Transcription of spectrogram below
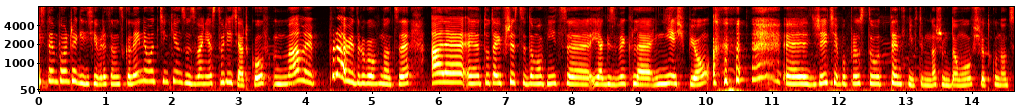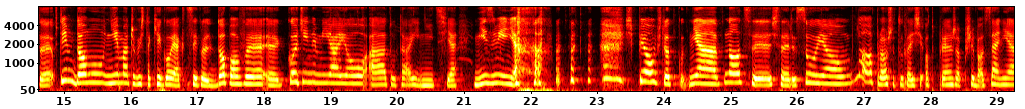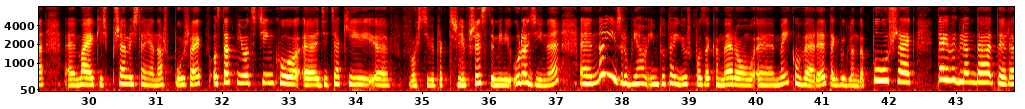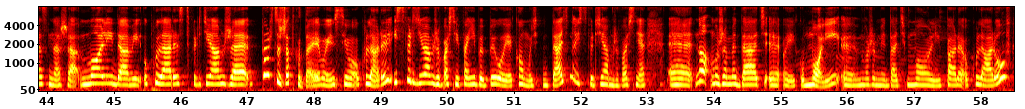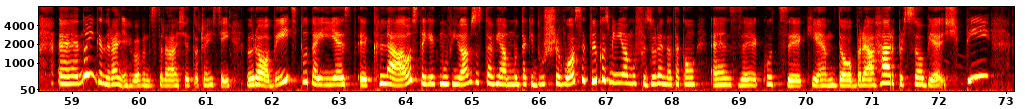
jestem Pączek i dzisiaj wracamy z kolejnym odcinkiem z wyzwania 100 dzieciaczków. Mamy prawie drugą w nocy, ale e, tutaj wszyscy domownicy jak zwykle nie śpią. E, Życie po prostu tętni w tym naszym domu w środku nocy. W tym domu nie ma czegoś takiego jak cykl dobowy, e, godziny mijają, a tutaj nic się nie zmienia. Śpią w środku dnia, w nocy się rysują. No proszę, tutaj się odpręża przy basenie, ma jakieś przemyślenia nasz puszek. W ostatnim odcinku e, dzieciaki, e, właściwie praktycznie wszyscy mieli urodziny, e, no i zrobiłam im tutaj już poza kamerą e, makeovery. Tak wygląda puszek, tak wygląda teraz nasza Molly, da mi okulary. Stwierdziłam, że bardzo rzadko daję moim streamom okulary i stwierdziłam, że właśnie fajnie by było je komuś dać, no i stwierdziłam, że właśnie e, no możemy dać, ojejku, Molly, możemy dać Molly parę okularów, no i generalnie chyba będę starała się to częściej robić. Tutaj jest Klaus, tak jak mówiłam, zostawiłam mu takie dłuższe włosy, tylko zmieniłam mu fryzurę na taką e, z kucykiem. Dobra, Harper sobie śpi,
